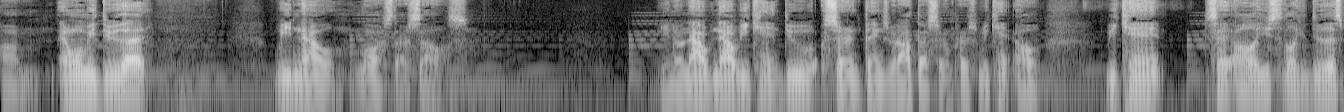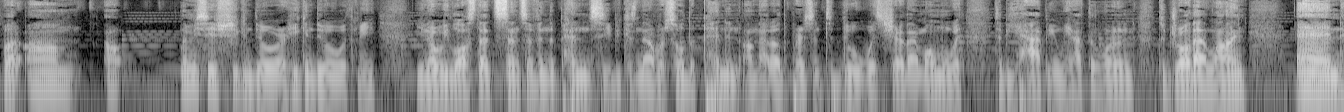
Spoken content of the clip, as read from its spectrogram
Um, and when we do that, we now lost ourselves. You know, now now we can't do certain things without that certain person. We can't oh we can't say, Oh, I used to like to do this, but um oh let me see if she can do it or he can do it with me. You know, we lost that sense of independency because now we're so dependent on that other person to do it with, share that moment with, to be happy. And we have to learn to draw that line and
